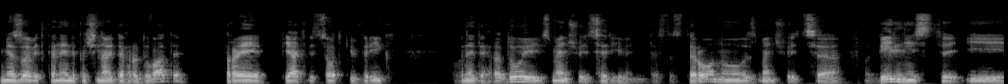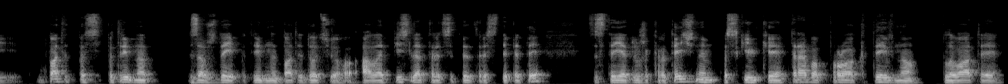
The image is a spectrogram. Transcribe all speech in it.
м'язові тканини починають деградувати 3-5% в рік вони деградують, зменшується рівень тестостерону, зменшується мобільність, і дбати потрібно завжди, потрібно дбати до цього. Але після 30-35 це стає дуже критичним, оскільки треба проактивно впливати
